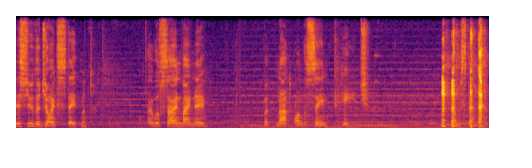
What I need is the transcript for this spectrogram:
Issue the joint statement. I will sign my name, but not on the same page. You understand that?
